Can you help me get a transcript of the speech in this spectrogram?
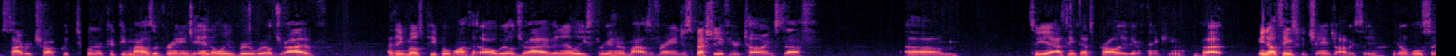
Cybertruck with 250 miles of range and only rear wheel drive I think most people want that all wheel drive and at least 300 miles of range, especially if you're towing stuff. Um, so yeah, I think that's probably their thinking. But you know, things could change. Obviously, you know, we'll see.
